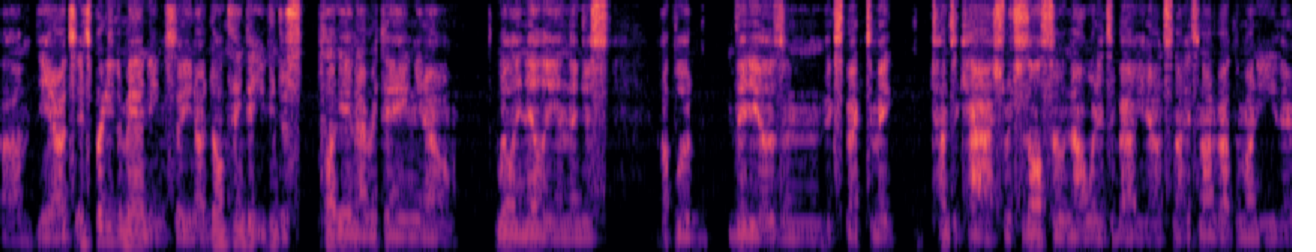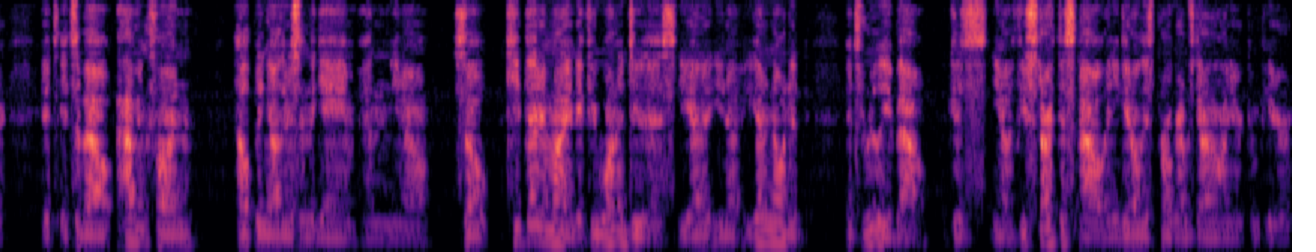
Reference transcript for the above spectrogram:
um, you know it's it's pretty demanding. So you know don't think that you can just plug in everything you know willy nilly and then just upload videos and expect to make tons of cash, which is also not what it's about. You know, it's not it's not about the money either. It's it's about having fun, helping others in the game, and you know. So keep that in mind. If you want to do this, you gotta you know you gotta know what it it's really about. Because you know if you start this out and you get all these programs down on your computer,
